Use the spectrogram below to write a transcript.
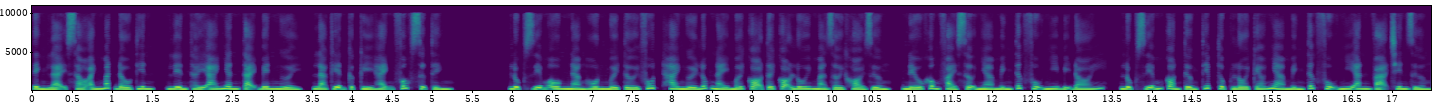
Tỉnh lại sau ánh mắt đầu tiên, liền thấy ái nhân tại bên người, là kiện cực kỳ hạnh phúc sự tình. Lục Diễm ôm nàng hôn 10 tới phút, hai người lúc này mới cọ tới cọ lui mà rời khỏi giường, nếu không phải sợ nhà mình tức phụ nhi bị đói, Lục Diễm còn tưởng tiếp tục lôi kéo nhà mình tức phụ nhi ăn vạ trên giường.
